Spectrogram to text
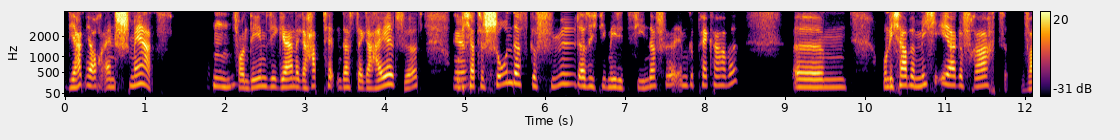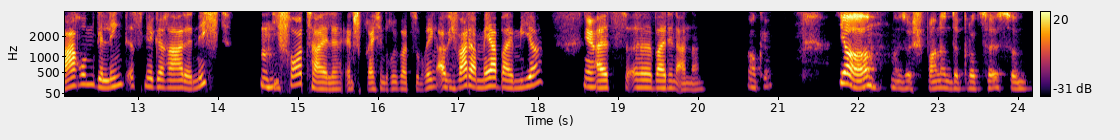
die hatten ja auch einen Schmerz, Mhm. von dem sie gerne gehabt hätten, dass der geheilt wird. Und Ja. ich hatte schon das Gefühl, dass ich die Medizin dafür im Gepäck habe. Ähm, und ich habe mich eher gefragt, warum gelingt es mir gerade nicht, Mhm. die Vorteile entsprechend rüberzubringen? Also ich war da mehr bei mir Ja. als äh, bei den anderen. Okay. Ja, also spannender Prozess und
